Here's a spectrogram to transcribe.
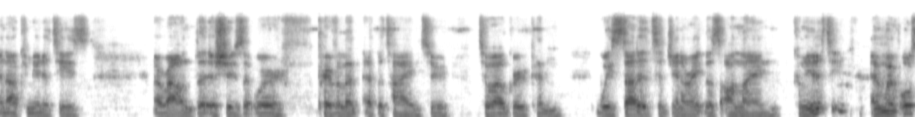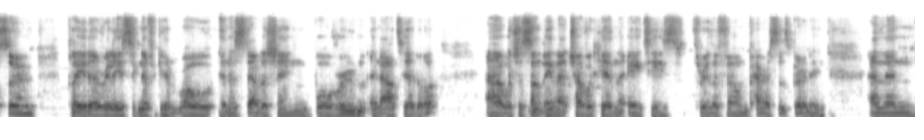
in our communities around the issues that were prevalent at the time to to our group and we started to generate this online community and we've also played a really significant role in establishing ballroom in Aotearoa uh, which is something that traveled here in the 80s through the film Paris is Burning and then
